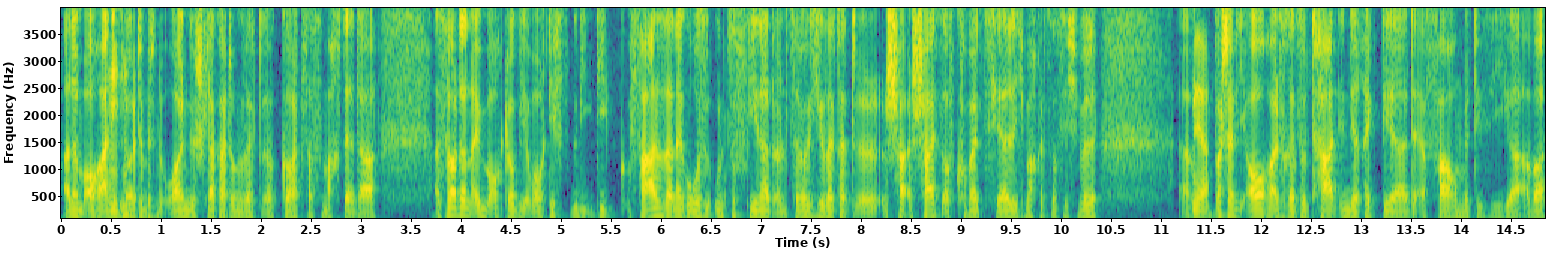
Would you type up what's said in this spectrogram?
Also haben auch einige mhm. Leute mit den Ohren geschlackert und gesagt, oh Gott, was macht der da? Es war dann eben auch, glaube ich, aber auch die, die, die, Phase seiner großen Unzufriedenheit, als er wirklich gesagt hat, äh, scheiß auf kommerziell, ich mache jetzt, was ich will. Ähm, ja. Wahrscheinlich auch als Resultat indirekt der, der Erfahrung mit die Sieger. Aber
